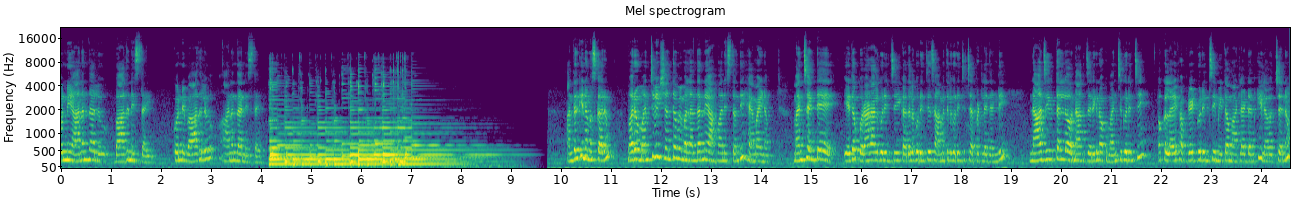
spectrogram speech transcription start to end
కొన్ని ఆనందాలు బాధనిస్తాయి. కొన్ని బాధలు ఆనందాన్ని ఇస్తాయి అందరికీ నమస్కారం. మరో మంచి విషయంతో మిమ్మల్ని అందరినీ ఆహ్వానిస్తుంది హేమాయణం. మంచి అంటే ఏదో పురాణాల గురించి కథల గురించి సామెతల గురించి చెప్పట్లేదండి. నా జీవితంలో నాకు జరిగిన ఒక మంచి గురించి ఒక లైఫ్ అప్డేట్ గురించి మీతో మాట్లాడడానికి ఇలా వచ్చాను.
